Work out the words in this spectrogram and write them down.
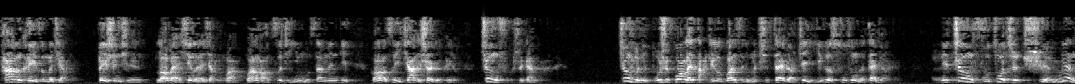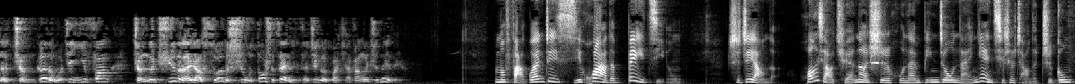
他们可以这么讲，被申请人老百姓来讲的话，管好自己一亩三分地，管好自己家里事儿就可以了。政府是干嘛的？政府，你不是光来打这个官司，你们只代表这一个诉讼的代表人。你政府做的是全面的、整个的，我这一方整个区域的来讲，所有的事物都是在你的这个管辖范围之内的呀。那么，法官这席话的背景是这样的：黄小泉呢是湖南滨州南燕汽车厂的职工。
